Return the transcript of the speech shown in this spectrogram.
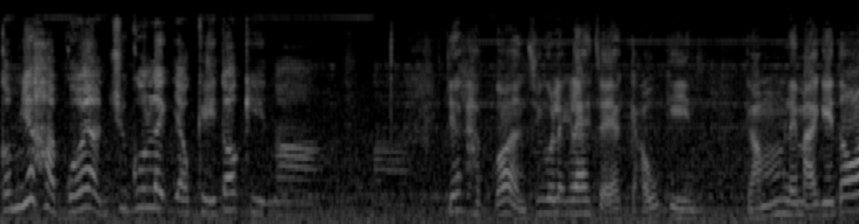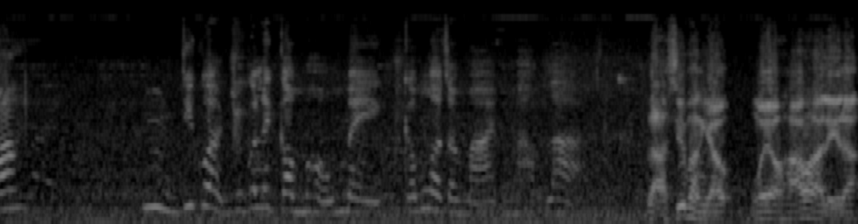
咁一盒果仁朱古力有幾多件啊？一盒果仁朱古力咧就有九件。咁你買幾多啊？嗯，啲個人朱古力咁好味，咁我就買五盒啦。嗱，小朋友，我又考下你啦。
